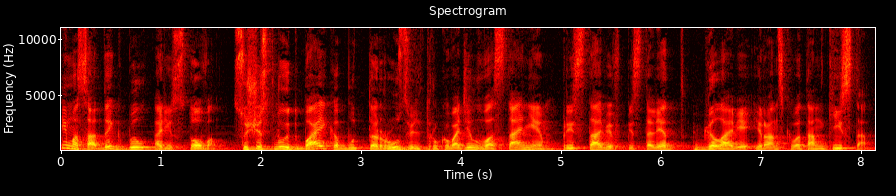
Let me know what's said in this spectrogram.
и Масадык был арестован. Существует байка, будто Рузвельт руководил восстанием, приставив пистолет к голове иранского танкиста.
